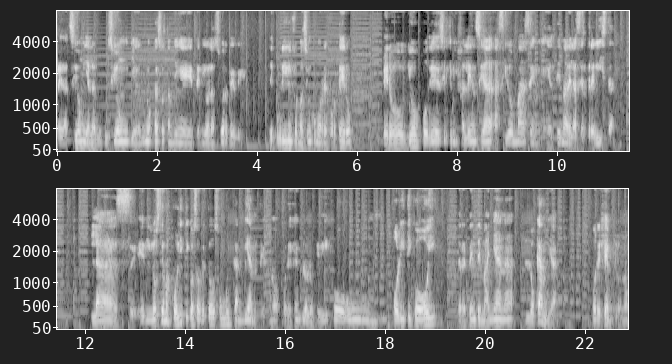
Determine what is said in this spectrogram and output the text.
redacción y a la locución y en algunos casos también he tenido la suerte de, de cubrir información como reportero, pero yo podría decir que mi falencia ha sido más en, en el tema de las entrevistas. Las, eh, los temas políticos sobre todo son muy cambiantes, ¿no? Por ejemplo, lo que dijo un político hoy de repente mañana lo cambia. Por ejemplo, ¿no?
